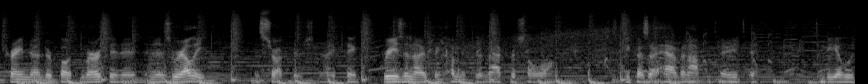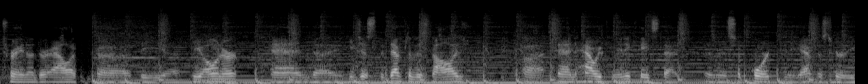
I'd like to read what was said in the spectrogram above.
trained under both American and, Israeli instructors. And I think the reason I've been coming to the mat for so long is because I have an opportunity to, to be able to train under Alec, uh, the, uh, the owner, and uh, he just, the depth of his knowledge uh, and how he communicates that and the support and the atmosphere he,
